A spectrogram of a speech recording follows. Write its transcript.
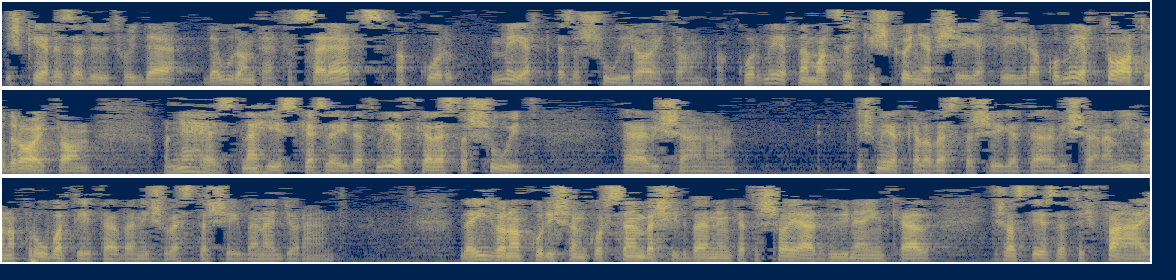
és kérdezed őt, hogy de, de uram, tehát ha szeretsz, akkor miért ez a súly rajtam? Akkor miért nem adsz egy kis könnyebbséget végre? Akkor miért tartod rajtam a nehez, nehéz kezeidet? Miért kell ezt a súlyt elviselnem? És miért kell a veszteséget elviselnem? Így van a próbatételben és veszteségben egyaránt. De így van akkor is, amikor szembesít bennünket a saját bűneinkkel, és azt érzed, hogy fáj,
